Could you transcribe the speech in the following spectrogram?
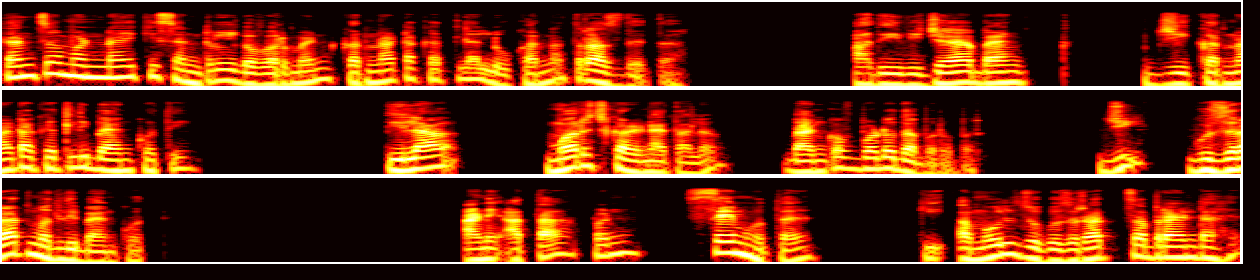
त्यांचं म्हणणं आहे, की सेंट्रल गव्हर्नमेंट कर्नाटकातल्या लोकांना त्रास देतं. आधी विजया बँक जी कर्नाटकातली बँक होती, तिला मर्ज करण्यात आलं बँक ऑफ बडोदा बरोबर, जी गुजरातमधली बँक होती. आणि आता पण सेम होतंय, की अमूल जो गुजरातचा ब्रँड आहे,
